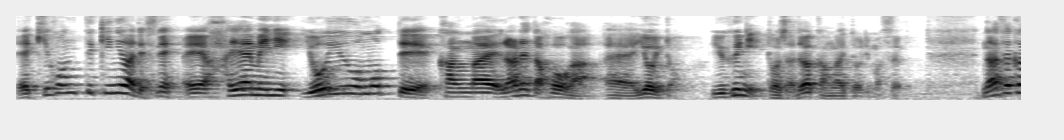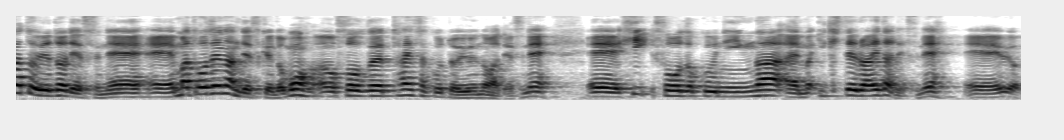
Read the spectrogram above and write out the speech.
え、基本的にはですね、え、早めに余裕を持って考えられた方が、え、良いというふうに当社では考えております。なぜかというとですね、えー、まあ当然なんですけども、相続対策というのはですね、えー、非相続人が、えー、ま、生きてる間ですね、えー、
